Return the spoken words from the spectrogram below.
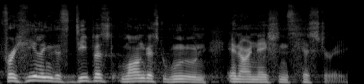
for healing this deepest, longest wound in our nation's history.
